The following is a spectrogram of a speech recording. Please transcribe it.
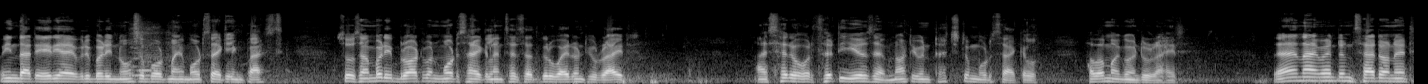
in that area, everybody knows about my motorcycling past. So somebody brought one motorcycle and said, Sadhguru, why don't you ride? I said, over thirty years, I've not even touched a motorcycle. How am I going to ride? Then I went and sat on it.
